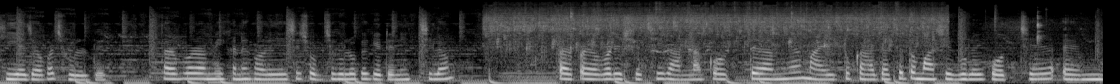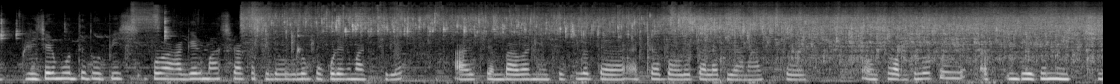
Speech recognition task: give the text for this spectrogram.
ঘিয়ে জবা ঝুলবে। তারপর আমি এখানে ঘরে এসে সবজিগুলোকে কেটে নিচ্ছিলাম। তারপর আবার এসেছি রান্না করতে। আমি আর মায়ের একটু কাজ আছে, তো মা সেগুলোই করছে। ফ্রিজের মধ্যে দু পিস পুরো আগের মাছ রাখা ছিল, ওগুলো পুকুরের মাছ ছিল। আর বাবা নিয়ে এসেছিল একটা বড় তেলাপিয়া মাছ, তো সবগুলোকেই ভেজে নিচ্ছি।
